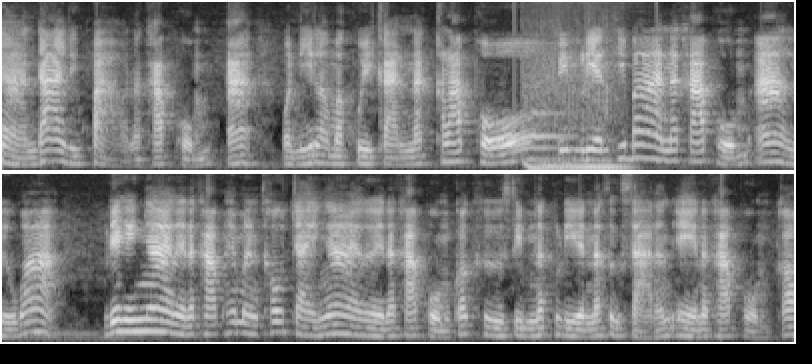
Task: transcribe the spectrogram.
งานได้หรือเปล่านะครับผมอะวันนี้เรามาคุยกันนะครับผมซิมเรียนที่บ้านนะครับผมอะหรือว่าเรียกง่ายๆเลยนะครับให้มันเข้าใจง่ายเลยนะครับผมก็คือซิมนักเรียนนักศึกษานั่นเองนะครับผมก็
